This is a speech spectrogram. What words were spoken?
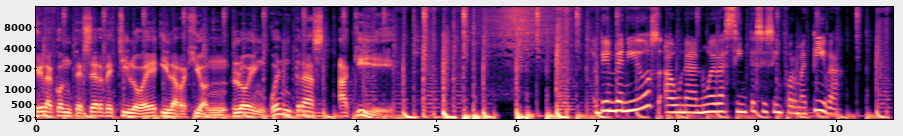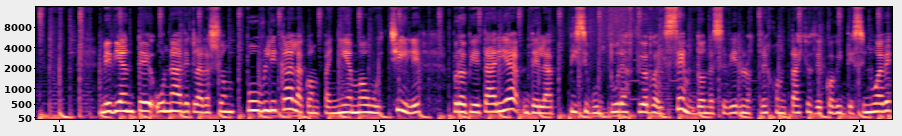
El acontecer de Chiloé y la región lo encuentras aquí. Bienvenidos a una nueva síntesis informativa. Mediante una declaración pública, la compañía Mowi Chile propietaria de la piscicultura Fiordo Aysén, donde se dieron los tres contagios de COVID-19,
